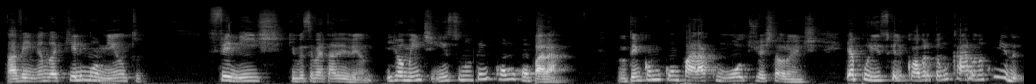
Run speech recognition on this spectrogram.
Está vendendo aquele momento feliz que você vai estar vivendo. E realmente isso não tem como comparar. Não tem como comparar com outros restaurantes. E é por isso que ele cobra tão caro na comida.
